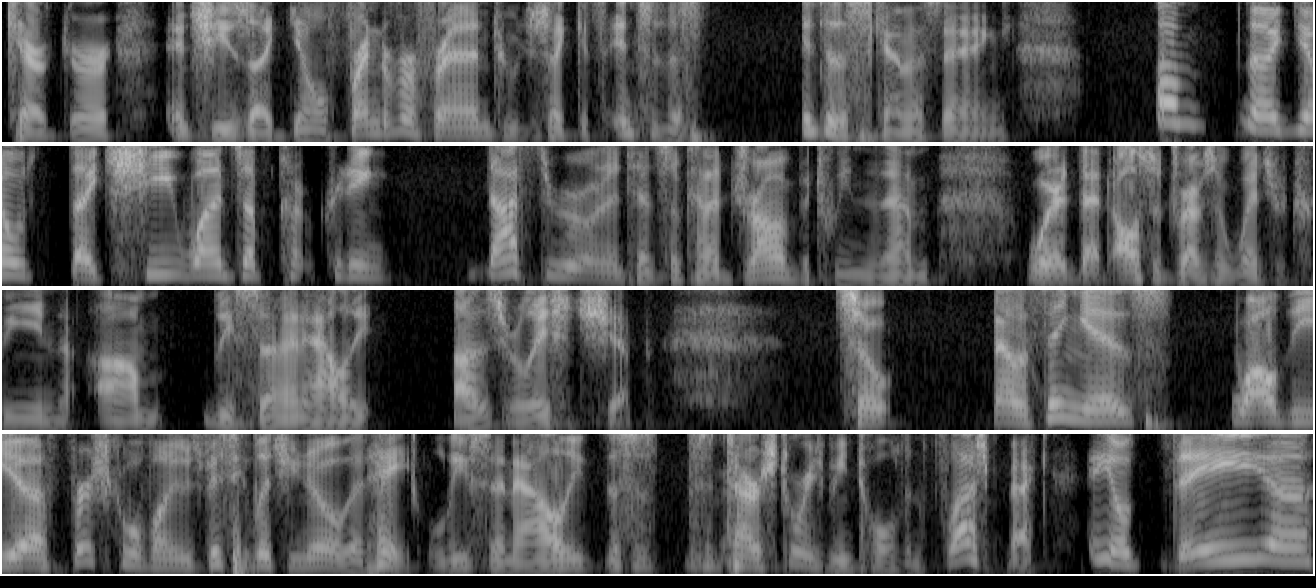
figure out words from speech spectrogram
character, and she's like you know friend of her friend who just like gets into this into this kind of thing. Um, like you know, like she winds up creating not through her own intent some kind of drama between them, where that also drives a wedge between um Lisa and Allie as relationship. So now the thing is, while the uh, first couple volumes basically let you know that hey, Lisa and Allie, this is this entire story is being told in flashback, and you know they, uh,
